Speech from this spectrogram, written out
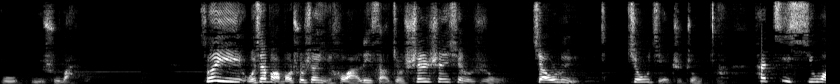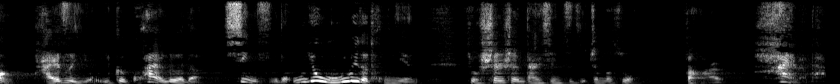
补语数班。所以我家宝宝出生以后啊，丽嫂就深深陷入这种焦虑纠结之中啊。他既希望孩子有一个快乐的。幸福的无忧无虑的童年，又深深担心自己这么做反而害了他。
